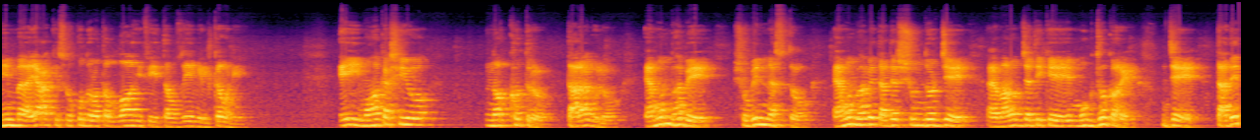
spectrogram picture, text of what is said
مما يعكس قدرة الله في تنظيم الكون এই মহাকাশীয় নক্ষত্র তারাগুলো এমনভাবে সুবিন্যস্ত এমনভাবে তাদের সৌন্দর্যে মানব জাতিকে মুগ্ধ করে যে তাদের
